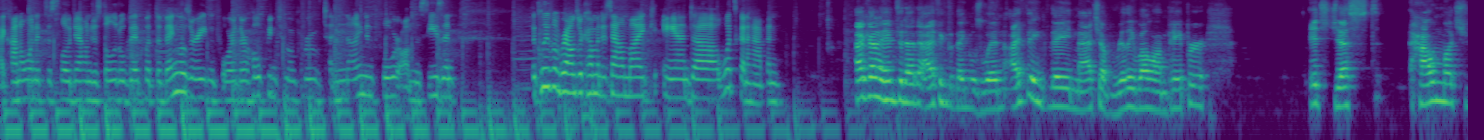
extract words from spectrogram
I kind of wanted to slow down just a little bit, but the Bengals are 8 and 4. They're hoping to improve to 9 and 4 on the season. The Cleveland Browns are coming to town, Mike, and uh, what's going to happen? I kind of hinted at it. I think the Bengals win. I think they match up really well on paper. It's just how much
